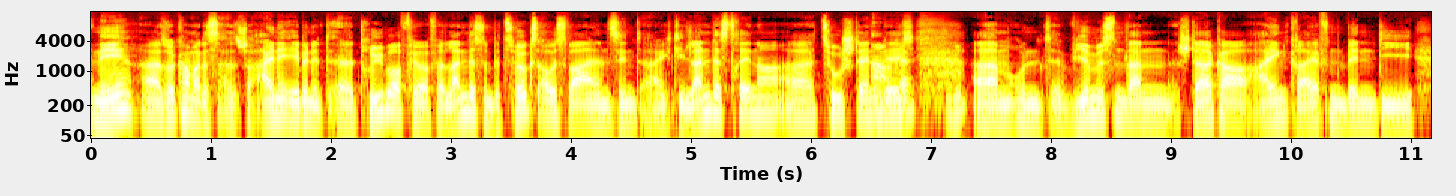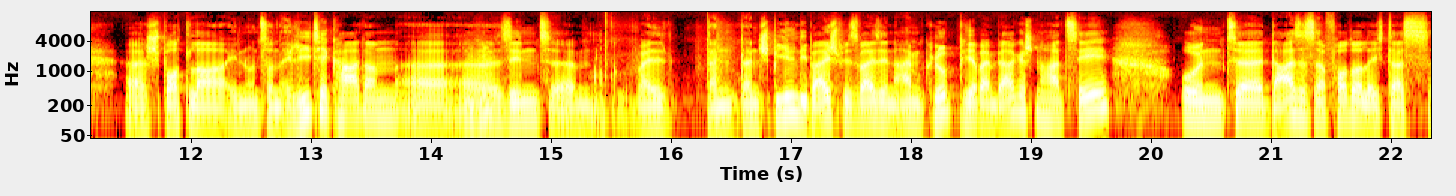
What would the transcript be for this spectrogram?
Nee, äh, so kann man das also eine Ebene äh, drüber. Für für Landes- und Bezirksauswahlen sind eigentlich die Landestrainer äh, zuständig ah, okay. mhm. ähm, und wir müssen dann stärker eingreifen, wenn die äh, Sportler in unseren Elitekadern äh, äh mhm. sind, ähm, weil dann, dann spielen die beispielsweise in einem Club hier beim Bergischen HC und äh, da ist es erforderlich, dass,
